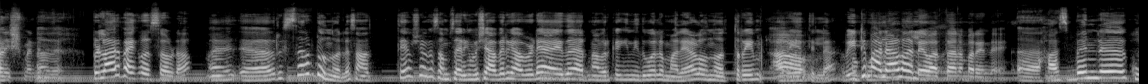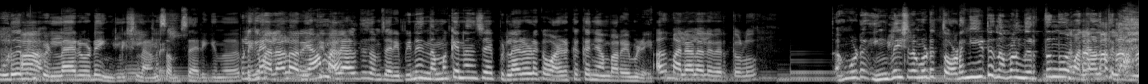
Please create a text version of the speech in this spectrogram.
പണിഷ്മെന്റ് പിള്ളേർ ഭയങ്കര റിസർവ്ഡാ റിസർവ്ഡ് ഒന്നുമല്ല. അത്യാവശ്യമൊക്കെ സംസാരിക്കും. പക്ഷെ അവർക്ക് അവിടെ ആയത് കാരണം അവർക്ക് ഇങ്ങനെ ഇതുപോലെ മലയാളം ഒന്നും അത്രയും അറിയത്തില്ല. വീട്ടിൽ മലയാളം അല്ലേ വർത്താനം പറയുന്നത് ഹസ്ബൻഡ് കൂടുതലും പിള്ളേരോട് ഇംഗ്ലീഷിലാണ് സംസാരിക്കുന്നത്. പിന്നെ മലയാളം ഞാൻ മലയാളത്തിൽ സംസാരിക്കും. പിന്നെ നമുക്ക് എന്നാന്ന് വെച്ചാൽ പിള്ളേരോടൊക്കെ വഴക്കൊക്കെ ഞാൻ പറയുമ്പോഴേ അത് മലയാളമല്ലേ വരത്തുള്ളൂ? അങ്ങോട്ട് ഇംഗ്ലീഷിൽ അങ്ങോട്ട് തുടങ്ങിയിട്ട് നമ്മൾ നിർത്തുന്നത് മലയാളത്തിലാണ്.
